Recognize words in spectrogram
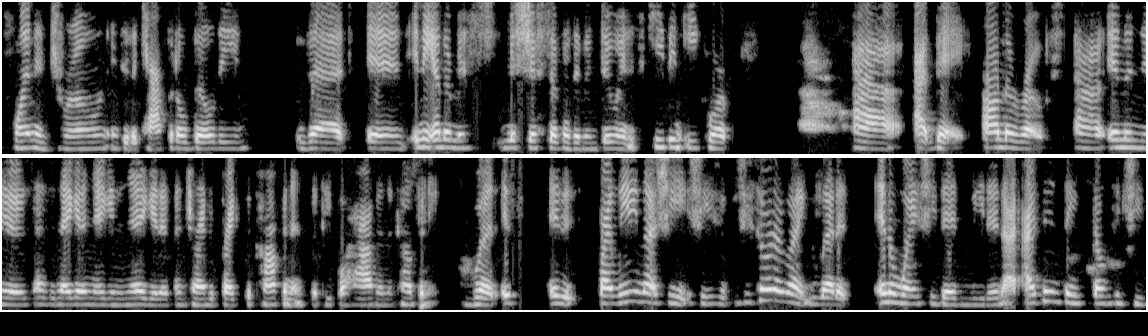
flying a drone into the Capitol building. That and any other mis- mischief stuff that they've been doing is keeping E Corp uh, at bay, on the ropes, uh, in the news as a negative, negative, negative, and trying to break the confidence that people have in the company. But it's it by leading that she she's she sort of like let it in a way, she did lead it. I, I didn't think, don't think she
